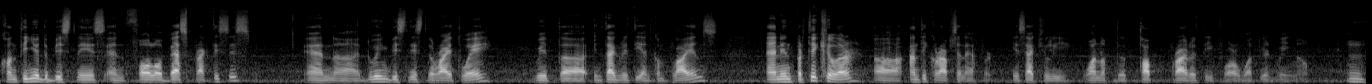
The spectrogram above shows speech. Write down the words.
continue the business and follow best practices and uh, doing business the right way with uh, integrity and compliance and in particular, uh, anti-corruption effort is actually one of the top priority for what we're doing now. Mm.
